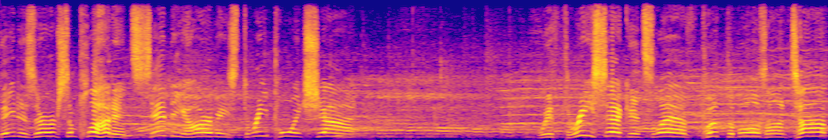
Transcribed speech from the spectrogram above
They deserve some plaudits. Sydney Harvey's three point shot with three seconds left put the Bulls on top.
